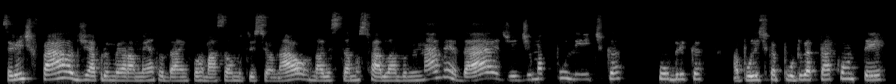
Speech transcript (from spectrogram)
se a gente fala de aprimoramento da informação nutricional, nós estamos falando, na verdade, de uma política pública, uma política pública para conter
